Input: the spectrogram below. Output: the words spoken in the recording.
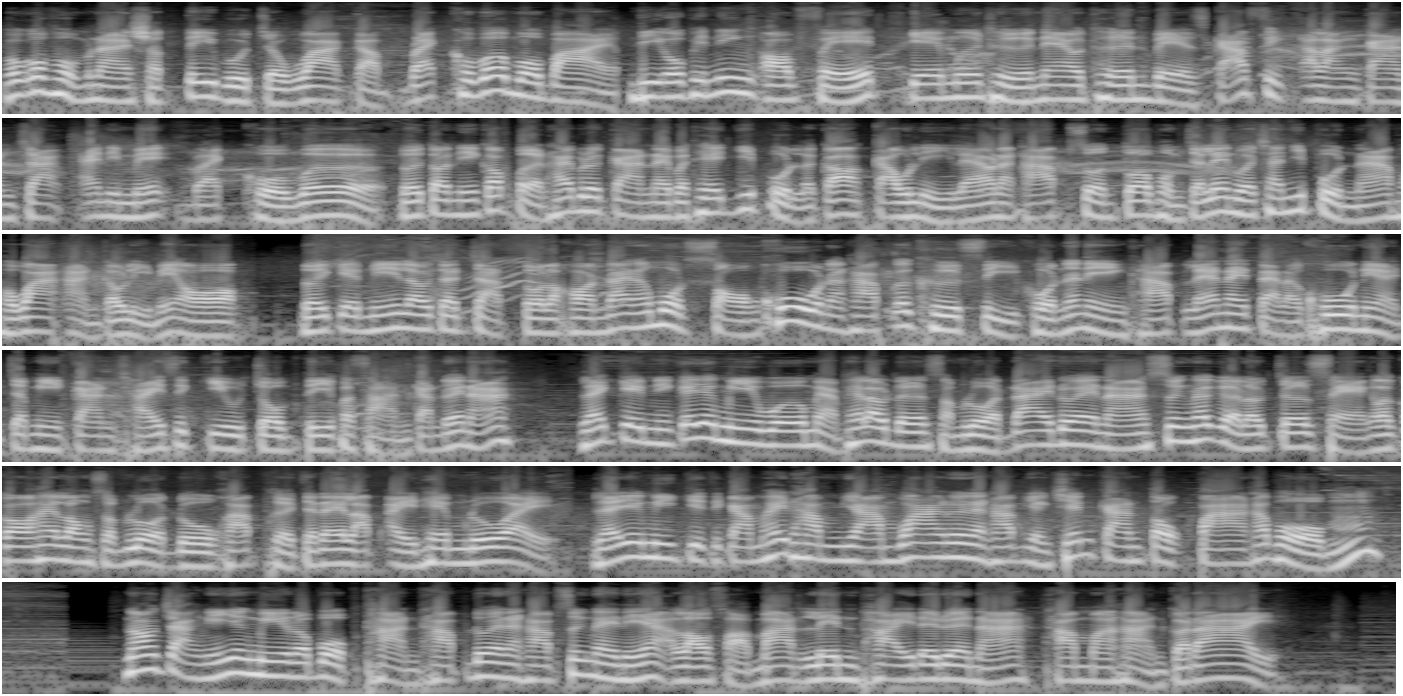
พวกบผมนายช็อตตี้บูจะว่ากับ Black Cover Mobile The Opening of Fate เกมมือถือแนว Turn Based กราฟิกอลังการจากอนิเมะ Black Cover โดยตอนนี้ก็เปิดให้บริการในประเทศญี่ปุ่นแล้วก็เกาหลีแล้วนะครับ ส่วนตัวผมจะเล่นเวอร์ชันญี่ปุ่นนะ เพราะว่าอ่านเกาหลีไม่ออก โดยเกมนี้เราจะจัดตัวละครได้ทั้งหมด 2 คู่นะครับ ก็คือ 4 คนนั่นเองครับ และในแต่ละคู่เนี่ยจะมีการใช้สกิลโจมตีประสานกันด้วยนะ และเกมนี้ก็ยังมีเวิร์แมปให้เราเดินสำรวจได้ด้วยนะ ซึ่งถ้าเกิดเราเจอแสงแล้วก็ให้ลองสำรวจดูครับเผื่อจะได้รับไอเทมด้วย และยังมีกิจกรรมให้ทำยามว่างด้วยนะครับ อย่างเช่นการตกปลาครับผม นอกจากนี้ยังมีระบบฐานทัพด้วยนะครับ ซึ่งในนี้เราสามารถเล่นไพ่ได้ด้วยนะทำอาหารก็ได้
